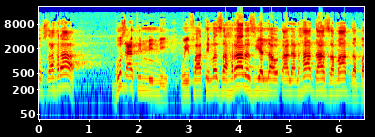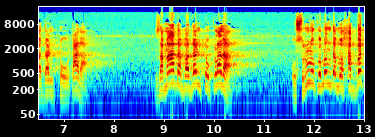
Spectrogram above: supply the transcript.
الزهرا بضعة مني، وایي فاطمه زهرا رضي الله تعالی عنها دا زما د بدن ټوټه ده، زما د بدن ټوکړه ده. اوس وروڼو که موږ د محبت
